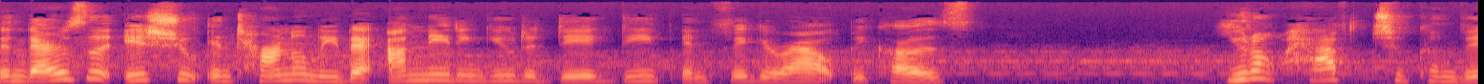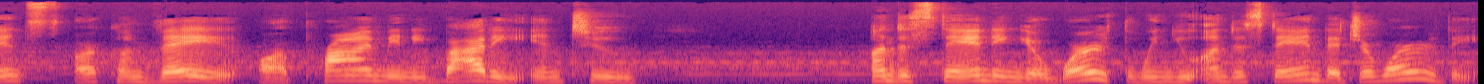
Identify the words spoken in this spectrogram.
then there's an issue internally that I'm needing you to dig deep and figure out because you don't have to convince or convey or prime anybody into understanding your worth when you understand that you're worthy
